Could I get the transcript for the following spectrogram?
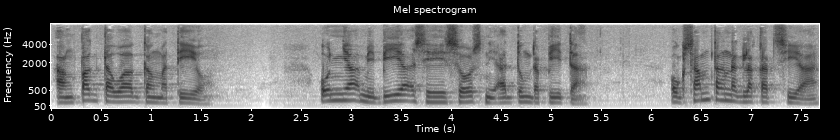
ang pagtawag kang Mateo. Unya mibiya si Hesus ni adtong dapita. Og samtang naglakat siya,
